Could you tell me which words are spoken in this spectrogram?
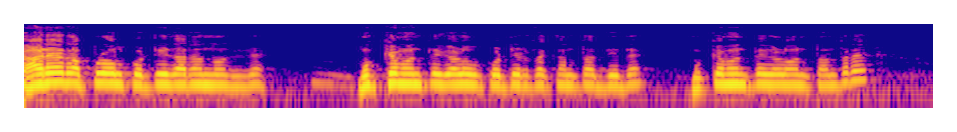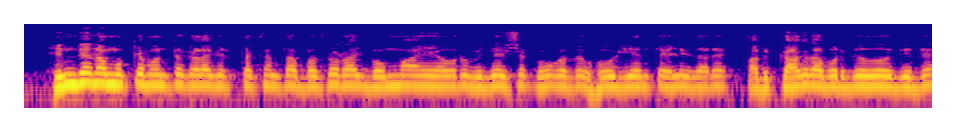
ಯಾರ್ಯಾರು ಅಪ್ರೂವಲ್ ಕೊಟ್ಟಿದ್ದಾರೆ ಅನ್ನೋದಿದೆ. ಮುಖ್ಯಮಂತ್ರಿಗಳು ಕೊಟ್ಟಿರ್ತಕ್ಕಂಥದ್ದಿದೆ. ಮುಖ್ಯಮಂತ್ರಿಗಳು ಅಂತಂದರೆ ಹಿಂದಿನ ಮುಖ್ಯಮಂತ್ರಿಗಳಾಗಿರ್ತಕ್ಕಂಥ ಬಸವರಾಜ ಬೊಮ್ಮಾಯಿ ಅವರು ವಿದೇಶಕ್ಕೆ ಹೋಗೋದು ಹೋಗಿ ಅಂತ ಹೇಳಿದ್ದಾರೆ. ಅದು ಕಾಗದ ಬರೆದಿರೋದಿದೆ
